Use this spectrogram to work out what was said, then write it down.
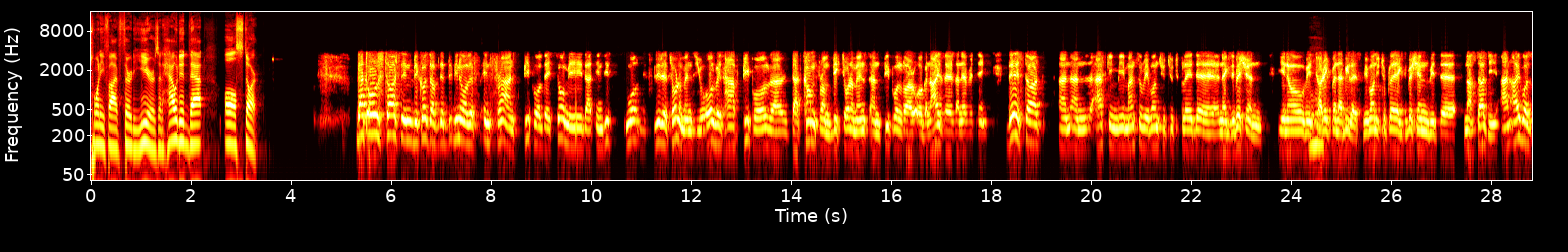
25, 30 years. And how did that all start? that all starts in because of the you know the, in France people they saw me that in these small little tournaments you always have people uh, that come from big tournaments and people who are organizers and everything they start and and asking me Mansour we want you to, to play the, an exhibition you know with Mhm. Tarik Benhabiles we want you to play exhibition with uh, Nastase and I was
